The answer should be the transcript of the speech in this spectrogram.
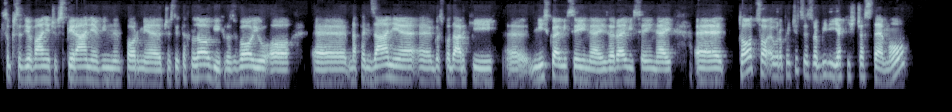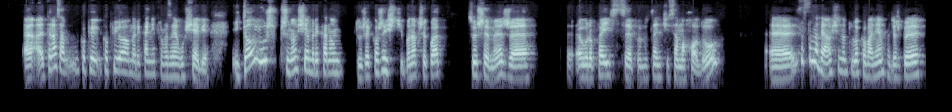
subsydiowanie czy wspieranie w innym formie czystych technologii, ich rozwoju, o e, napędzanie e, gospodarki niskoemisyjnej, zeroemisyjnej. To, co Europejczycy zrobili jakiś czas temu, ale teraz kopiują Amerykanie, wprowadzają u siebie. I to już przynosi Amerykanom duże korzyści, bo na przykład słyszymy, że europejscy producenci samochodów E, zastanawiałem się nad blokowaniem chociażby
